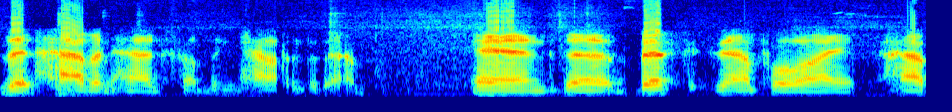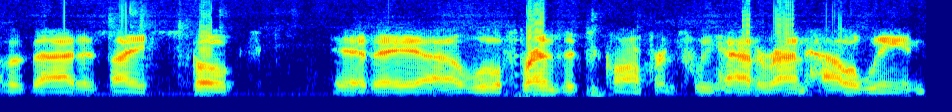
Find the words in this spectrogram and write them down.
that haven't had something happen to them. And the best example I have of that is I spoke at a uh, little forensics conference we had around Halloween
